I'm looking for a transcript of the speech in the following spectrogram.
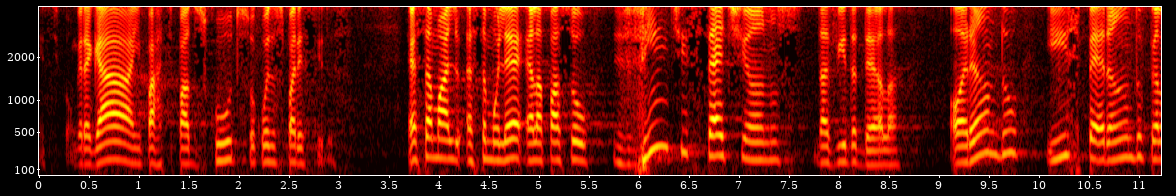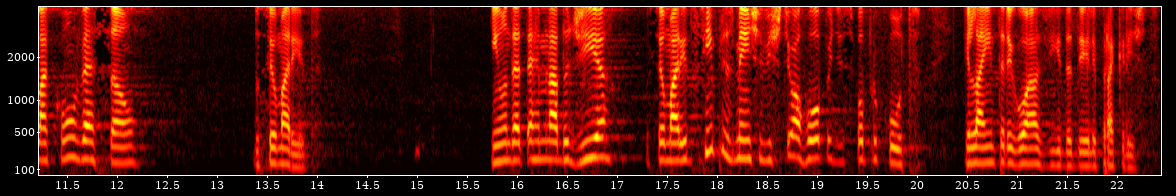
em se congregar, em participar dos cultos ou coisas parecidas. Essa, essa mulher, ela passou 27 anos da vida dela orando e esperando pela conversão do seu marido. Em um determinado dia, o seu marido simplesmente vestiu a roupa e disse: Vou para o culto e lá entregou a vida dele para Cristo.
